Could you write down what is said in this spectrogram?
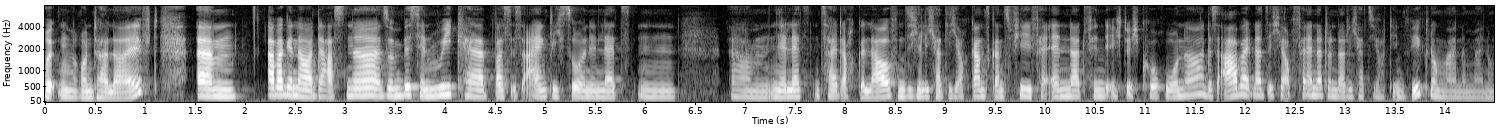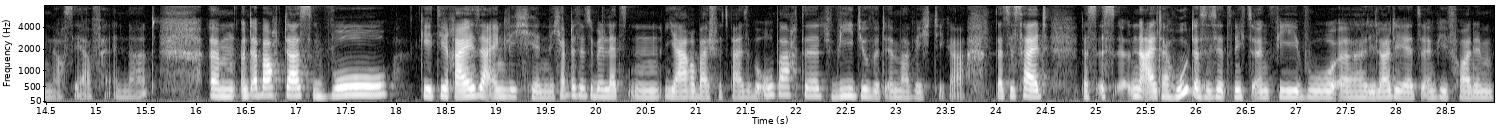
Rücken runterläuft. Ähm, aber genau das, ne? So ein bisschen Recap, was ist eigentlich so in den letzten ähm, in der letzten Zeit auch gelaufen. Sicherlich hat sich auch ganz, ganz viel verändert, finde ich, durch Corona. Das Arbeiten hat sich ja auch verändert und dadurch hat sich auch die Entwicklung meiner Meinung nach sehr verändert. Ähm, und aber auch das, wo geht die Reise eigentlich hin? Ich habe das jetzt über die letzten Jahre beispielsweise beobachtet. Video wird immer wichtiger. Das ist halt, das ist ein alter Hut. Das ist jetzt nichts irgendwie, wo äh, die Leute jetzt irgendwie vor, dem,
